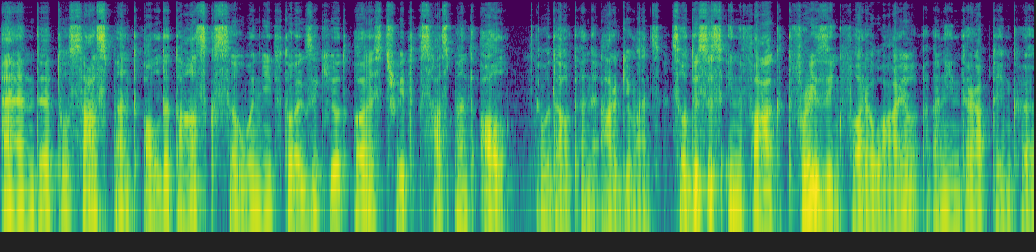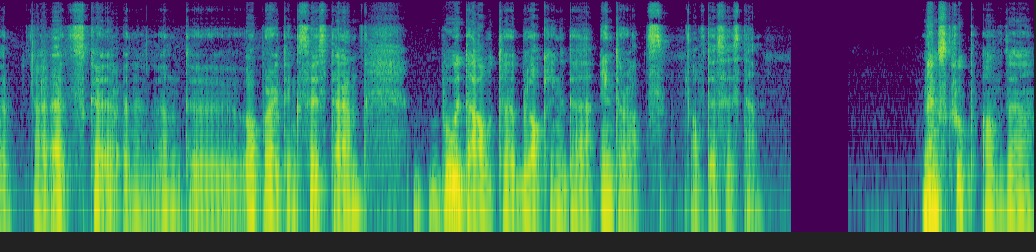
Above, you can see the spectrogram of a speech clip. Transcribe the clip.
And uh, to suspend all the tasks, so we need to execute os_thread suspend all without any arguments. So this is in fact freezing for a while and interrupting uh, uh, and uh, operating system without uh, blocking the interrupts of the system. Next group of the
